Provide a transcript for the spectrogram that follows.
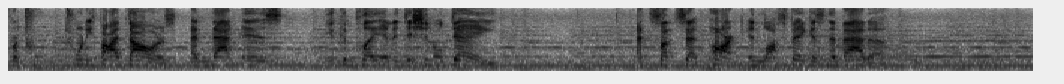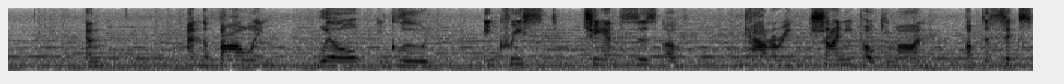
for $25 and that is you can play an additional day at Sunset Park in Las Vegas, Nevada. And and the following will include increased chances of encountering shiny Pokemon, up to six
